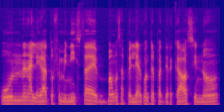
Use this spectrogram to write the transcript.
un alegato feminista de vamos a pelear contra el patriarcado, sino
